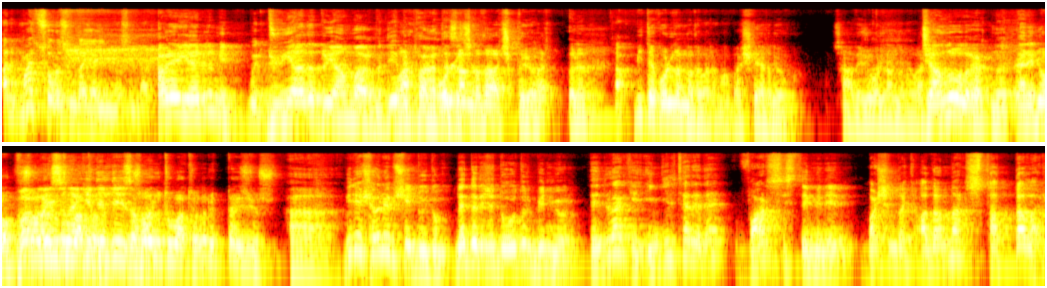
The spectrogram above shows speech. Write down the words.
Hani maç sonrasında yayınlasınlar. Araya girebilir miyim? Buyurun. Dünyada duyan var mı diye Var. bir parantez açalım. Hollanda'da açıklıyorlar. Öyle mi? Bir tek Hollanda'da var ama başka yerde yok. Sadece Hollanda'da var. Canlı olarak mı? Yani Yok. var sonra odasına gidildiği zaman. Sonra YouTube'a atıyorlar. YouTube'dan izliyorsun. Ha. Bir de şöyle bir şey duydum. Ne derece doğrudur bilmiyorum. Dediler ki İngiltere'de VAR sisteminin başındaki adamlar stat'talar.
